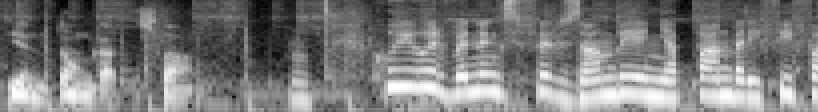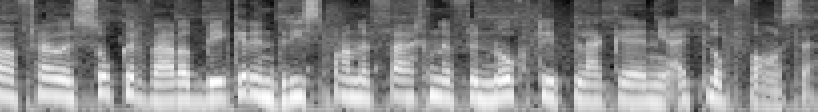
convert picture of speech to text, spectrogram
teen Tonga te staan. Hm. Goeie oorwinnings vir Zambië en Japan by die FIFA vroue sokker wêreldbeker en drie spanne veg nou vir nog twee plekke in die uitklopfase.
